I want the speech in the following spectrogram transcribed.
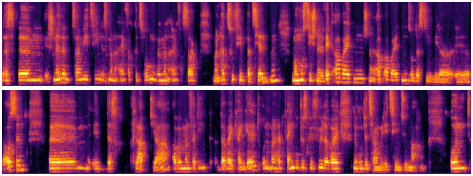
Das ähm, schnelle Zahnmedizin ist man einfach gezwungen, wenn man einfach sagt, man hat zu viele Patienten, man muss die schnell wegarbeiten, schnell abarbeiten, sodass die wieder äh, raus sind. Ähm, das klappt, ja, aber man verdient dabei kein Geld und man hat kein gutes Gefühl dabei, eine gute Zahnmedizin zu machen. Und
